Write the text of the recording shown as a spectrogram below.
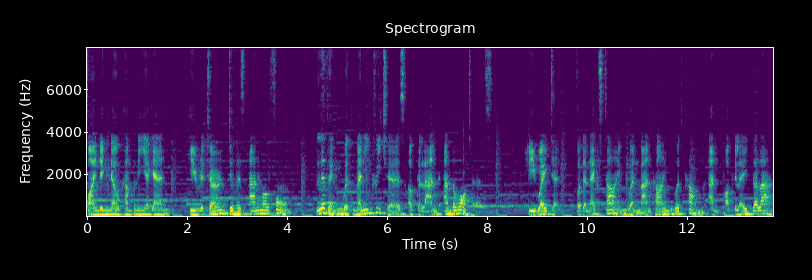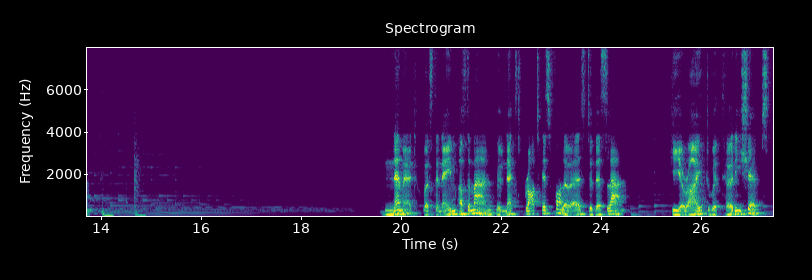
Finding no company again, he returned to his animal form, living with many creatures of the land and the waters. He waited for the next time when mankind would come and populate the land. Nemed was the name of the man who next brought his followers to this land. He arrived with 30 ships,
